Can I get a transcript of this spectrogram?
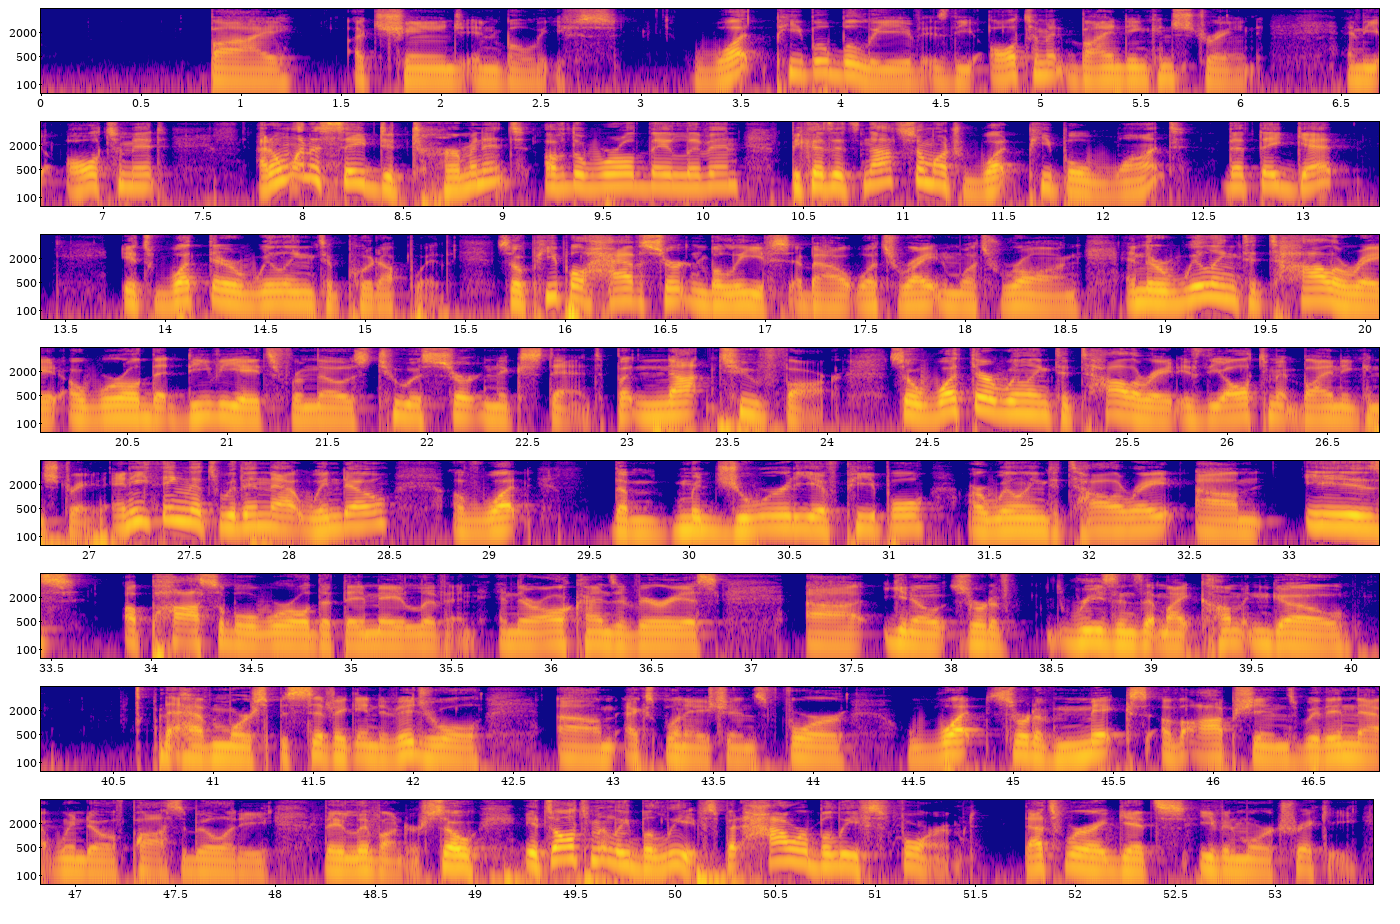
by a change in beliefs. What people believe is the ultimate binding constraint and the ultimate, I don't want to say determinant of the world they live in, because it's not so much what people want that they get, it's what they're willing to put up with. So people have certain beliefs about what's right and what's wrong, and they're willing to tolerate a world that deviates from those to a certain extent, but not too far. So what they're willing to tolerate is the ultimate binding constraint. Anything that's within that window of what the majority of people are willing to tolerate um, is a possible world that they may live in. And there are all kinds of various uh, you know, sort of reasons that might come and go that have more specific individual um, explanations for what sort of mix of options within that window of possibility they live under. So it's ultimately beliefs, but how are beliefs formed? That's where it gets even more tricky.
